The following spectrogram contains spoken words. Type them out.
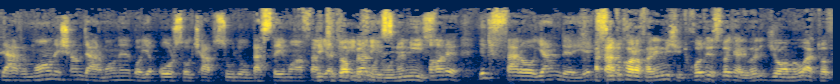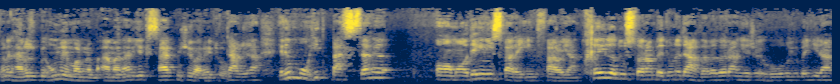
درمانش هم درمان با یه قرص و کپسول و بسته موفقیت اینا نیست. نیست. آره یک فراینده یک اصلا تو کارآفرین میشی تو خودت اصلاح کردی ولی جامعه و اطرافیانت هنوز به اون معمار عملا یک سطح میشه برای تو. دقیقاً. یعنی محیط بستر آماده ای نیست برای این فرایند. خیلی دوست دارن بدون دغدغه برن یه جای حقوقی بگیرن.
